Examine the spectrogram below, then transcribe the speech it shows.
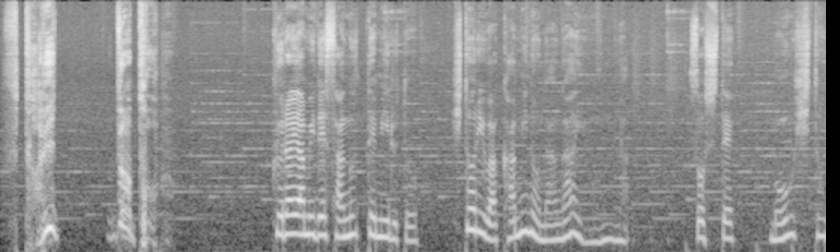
二人だと。暗闇で探ってみると一人は髪の長い女。そしてもう一人は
